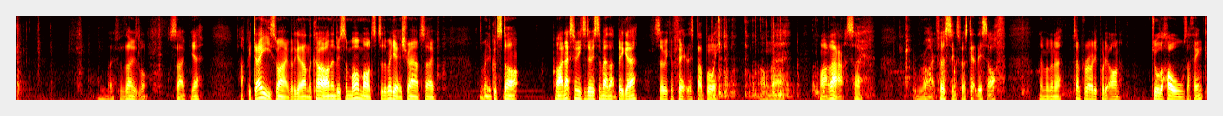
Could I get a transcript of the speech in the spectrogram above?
And both of those look. So yeah, happy days. Right, we've got to get out in the car and then do some more mods to the radiator shroud. So really good start. Right, next we need to do is to make that bigger so we can fit this bad boy on there like that. So right, first things first, get this off. Then we're going to temporarily put it on, drill the holes, I think,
